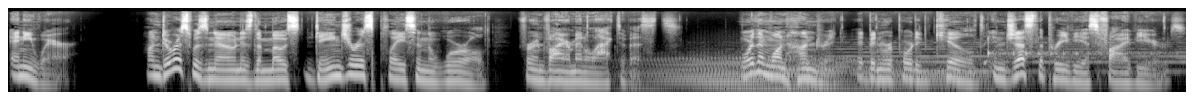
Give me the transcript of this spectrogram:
anywhere. Honduras was known as the most dangerous place in the world for environmental activists. More than 100 had been reported killed in just the previous five years.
